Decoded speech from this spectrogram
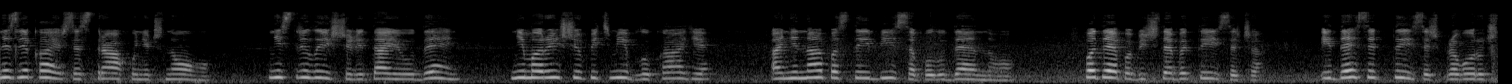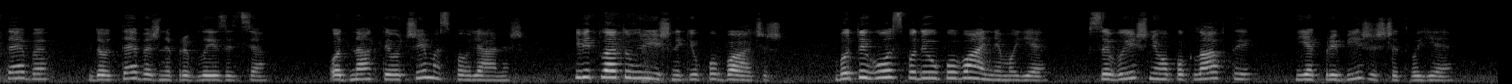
не злякаєшся страху нічного, ні стріли, що літає удень, ні мари, що в пітьмі блукає, ані напасти й біса полуденного. Впаде побіч тебе тисяча, і десять тисяч праворуч тебе до тебе ж не приблизиться. Однак ти очима споглянеш і відплату грішників побачиш, бо ти, Господи, уповання моє, Всевишнього поклав ти, як прибіжище Твоє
